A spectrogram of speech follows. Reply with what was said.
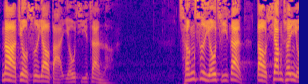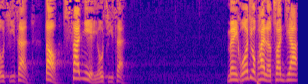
那就是要打游击战了。城市游击战到乡村游击战到山野游击战，美国就派了专家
